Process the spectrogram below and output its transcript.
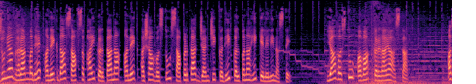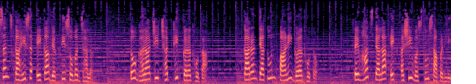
जुन्या घरांमध्ये अनेकदा साफसफाई करताना अनेक अशा वस्तू सापडतात ज्यांची कधी कल्पनाही केलेली नसते. या वस्तू अवाक करणाऱ्या असतात. असंच काहीस एका व्यक्तीसोबत झालं. तो घराची छत ठीक करत होता. कारण त्यातून पाणी गळत होतं. तेव्हाच त्याला एक अशी वस्तू सापडली.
